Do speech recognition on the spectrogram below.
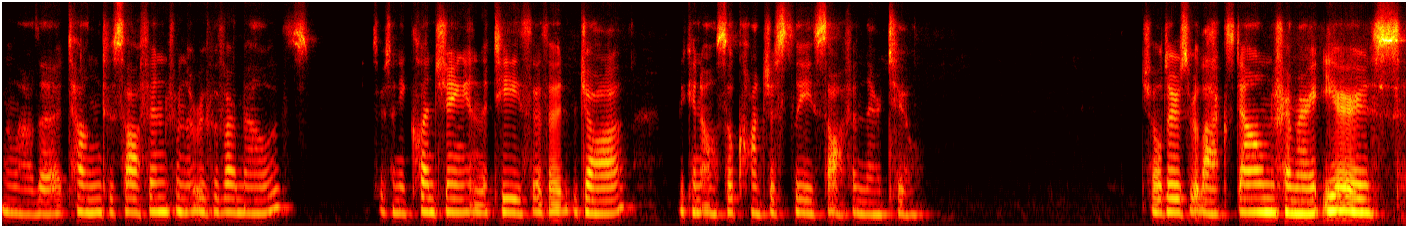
Allow the tongue to soften from the roof of our mouths. If there's any clenching in the teeth or the jaw, we can also consciously soften there too. Shoulders relax down from our ears.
